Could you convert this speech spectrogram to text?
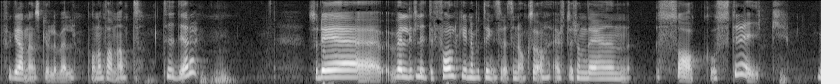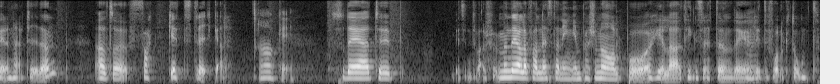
För grannen skulle väl på något annat tidigare. Så det är väldigt lite folk inne på tingsrätten också eftersom det är en SACO-strejk vid den här tiden. Alltså facket strejkar. Ah, okay. Så det är typ, jag vet inte varför, men det är i alla fall nästan ingen personal på hela tingsrätten. Det är lite folktomt.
